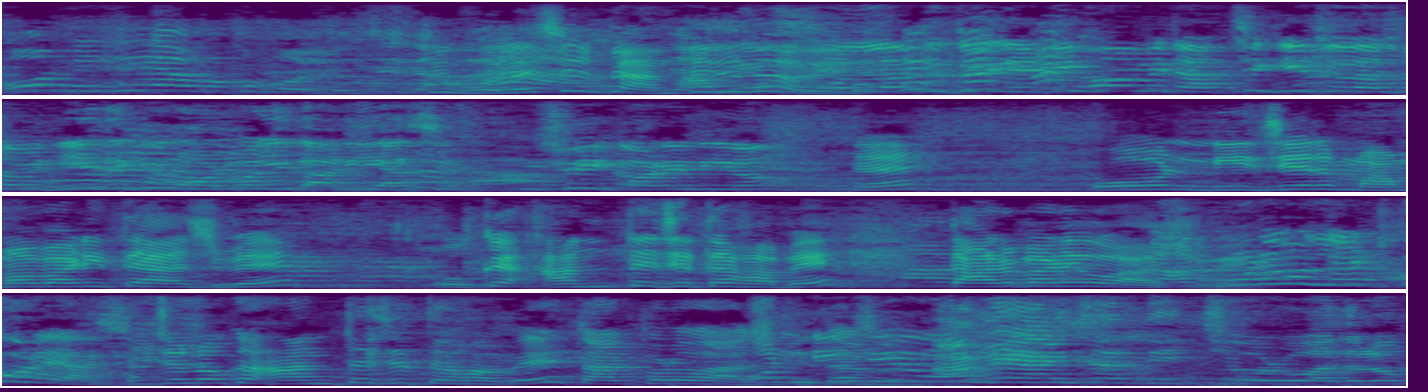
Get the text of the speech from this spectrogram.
ও নিজেই আমাকে বলল তুই বলেছিস ওকে আনতে যেতে হবে? বললাম যে তুই রেডি হ আমি যাচ্ছি গিয়ে চলে আসব। আমি গিয়ে দেখি নর্মালি দাঁড়িয়ে আছে কিছুই করেনি ও। হ্যাঁ? ও নিজের মামা বাড়িতে আসবে ওকে আনতে যেতে হবে তারপরে ও আসবে। আসে তার জন্য ওকে আনতে যেতে হবে তারপরে ও আসবে আমি অ্যান্সার দিচ্ছি ওর বদলে ও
